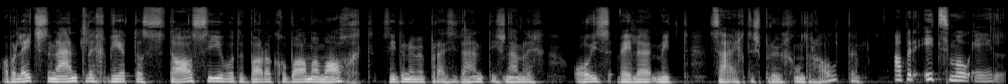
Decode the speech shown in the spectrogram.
Aber letztendlich wird das das sein, was Barack Obama macht, seit er nicht mehr Präsident ist, nämlich uns mit seichten Sprüchen unterhalten. Aber jetzt mal ehrlich,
